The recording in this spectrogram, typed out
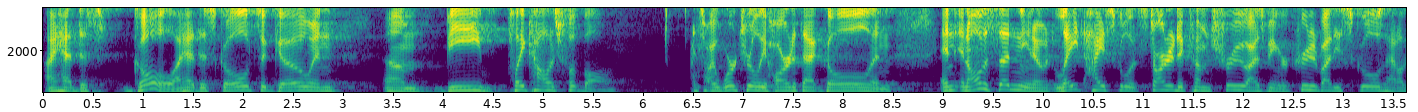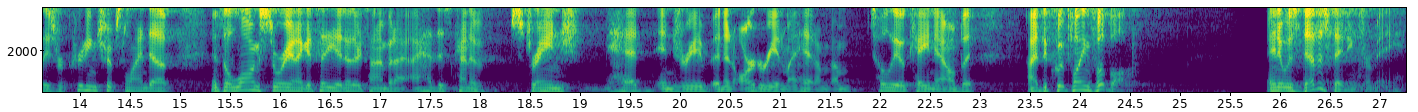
I had this goal. I had this goal to go and um, be play college football. And so I worked really hard at that goal. And, and, and all of a sudden, you know, late high school, it started to come true. I was being recruited by these schools. I had all these recruiting trips lined up. It's a long story, and I could tell you another time, but I, I had this kind of strange head injury and an artery in my head. I'm, I'm totally okay now, but I had to quit playing football. And it was devastating for me.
